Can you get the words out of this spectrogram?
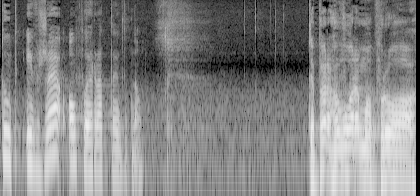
тут і вже оперативно. Тепер говоримо про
